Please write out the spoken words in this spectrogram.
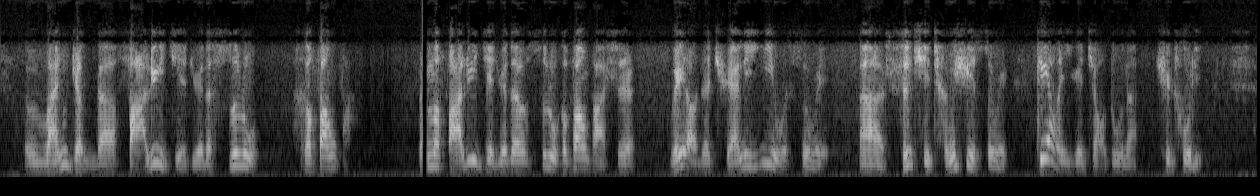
完整的法律解决的思路和方法。那么，法律解决的思路和方法是围绕着权利义务思维啊，实体程序思维。这样一个角度呢去处理，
